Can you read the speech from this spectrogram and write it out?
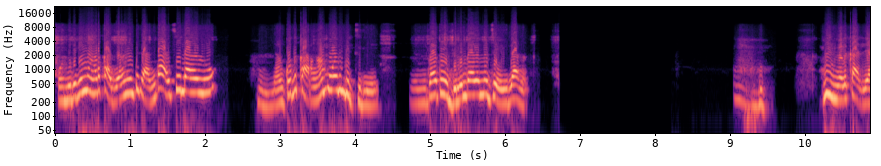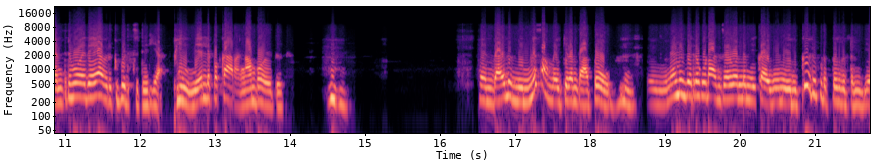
ഒന്നില്ലെങ്കിൽ ഞങ്ങളുടെ കല്യാണം കഴിഞ്ഞിട്ട് രണ്ടാഴ്ചയിലായുള്ളൂ ഞങ്ങൾക്കൊന്ന് കറങ്ങാൻ പോകാനും പറ്റില്ലേ? എന്താ ഇതിലും വേറെ ജയിലാണ്. നിങ്ങൾ കല്യാണത്തിന് പോയതേ അവർക്ക് പിടിച്ചിട്ടില്ല. പിന്നെയല്ലേ ഇപ്പൊ കറങ്ങാൻ പോയത്? എന്തായാലും നിന്നെ സമ്മതിക്കണം താത്തോ എങ്ങനെയാണ് ഇവരുടെ കൂടെ അഞ്ചാറ് കൊല്ലം നീ കഴിഞ്ഞു എനിക്ക് ഒരു പിടുത്തം കിട്ടുന്നില്ല.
